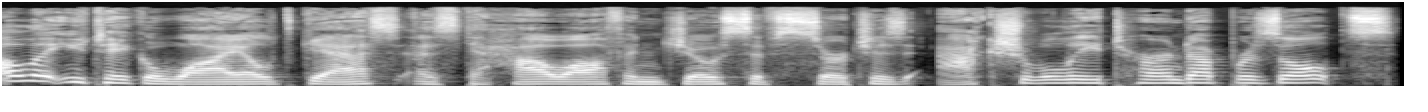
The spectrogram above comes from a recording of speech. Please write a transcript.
I'll let you take a wild guess as to how often Joseph's searches actually turned up results.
